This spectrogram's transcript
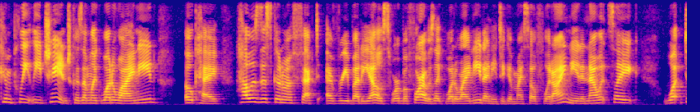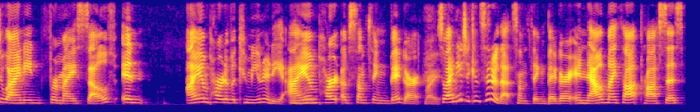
completely changed because I'm like, what do I need? Okay, how is this going to affect everybody else? Where before I was like, what do I need? I need to give myself what I need. And now it's like, what do I need for myself? And I am part of a community. I am mm-hmm. part of something bigger. Right. So I need to consider that something bigger. And now my thought process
